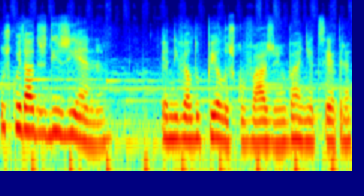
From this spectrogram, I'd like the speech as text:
Os cuidados de higiene a nível do pelo, escovagem, o banho, etc.,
